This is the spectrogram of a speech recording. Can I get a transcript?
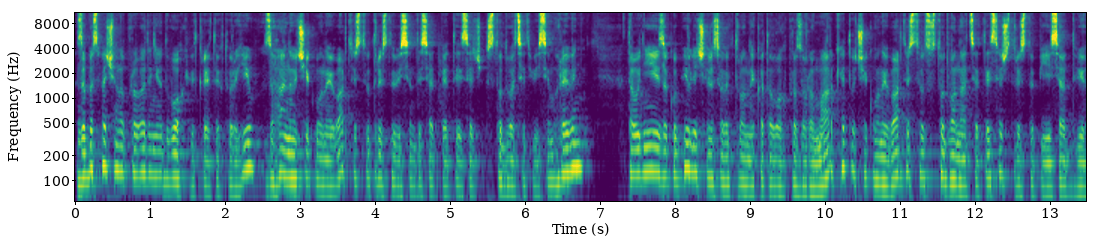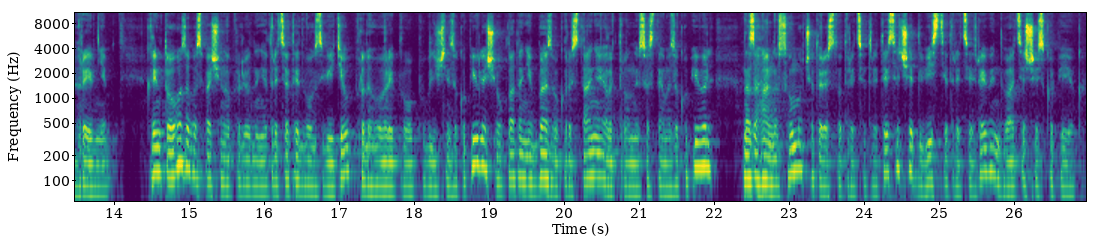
забезпечено проведення двох відкритих торгів загальноочікуваною вартістю 385 тисяч 128 гривень та однієї закупівлі через електронний каталог Прозоромаркет очікуваною вартістю 112 тисяч 352 гривні. Крім того, забезпечено оприлюднення 32 звітів про договори про публічні закупівлі, що укладені без використання електронної системи закупівель на загальну суму 433 тисячі 230 гривень 26 копійок.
